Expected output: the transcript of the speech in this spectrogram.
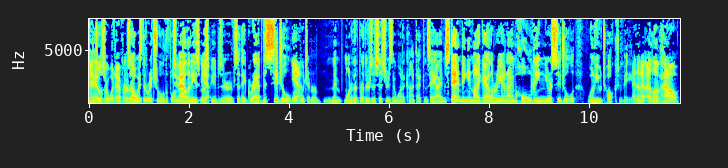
sigils or whatever. There's always the ritual. The formalities must yeah. be observed. So they grab the sigil Yeah. of whichever mem- one of their brothers or sisters they want to contact and say, "I'm standing in my gallery and I'm holding your sigil. Will you talk to me?" And then I, I love how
